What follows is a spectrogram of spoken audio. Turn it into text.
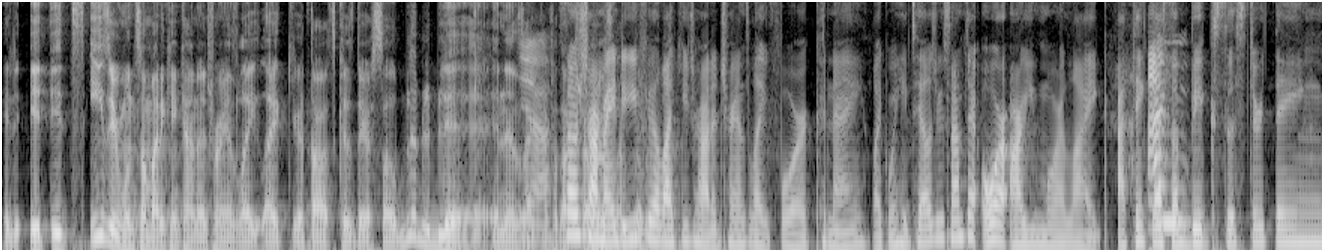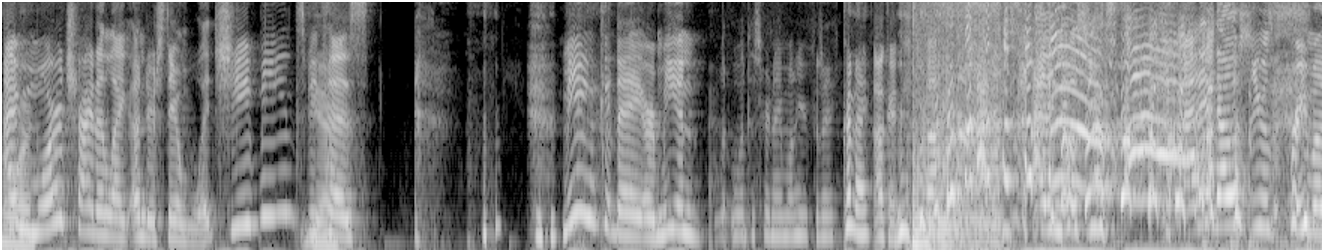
It, it it's easier when somebody can kind of translate like your thoughts because they're so blah blah blah. And then it's Yeah. like, if I So talk Charmae, Charmae, do you like, feel blah, like you try to translate for Kane, like when he tells you something, or are you more like I think that's a I'm- big sister thing? Or I'm more trying to like understand what she means Yeah. because me and Kade, or me and what, what is her name on here, Kade? Kane. Okay. Uh, I didn't know she was. I didn't know she was prima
